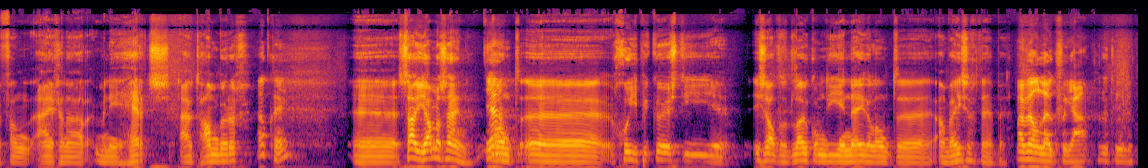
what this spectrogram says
van eigenaar meneer Hertz uit Hamburg. Oké. Okay. Uh, zou jammer zijn, ja. want goede piqueurs die is altijd leuk om die in Nederland aanwezig te hebben. Maar wel leuk voor Jaap natuurlijk.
